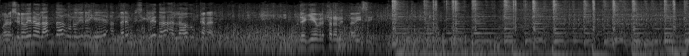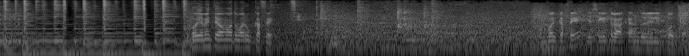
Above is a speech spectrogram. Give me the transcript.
Bueno, si uno viene a Holanda, uno tiene que andar en bicicleta al lado de un canal. Y aquí me prestaron esta bici. Obviamente vamos a tomar un café. Sí. Un buen café y a seguir trabajando en el podcast.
